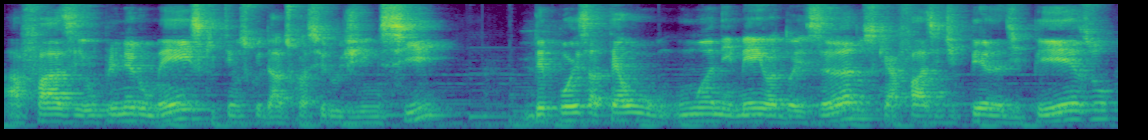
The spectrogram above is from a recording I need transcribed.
A fase, o primeiro mês, que tem os cuidados com a cirurgia em si, depois até o, um ano e meio a dois anos, que é a fase de perda de peso,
